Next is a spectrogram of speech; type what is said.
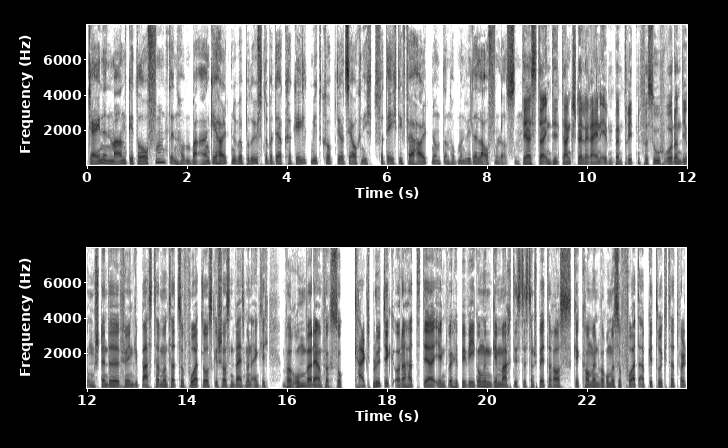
kleinen Mann getroffen, den haben wir angehalten, überprüft, aber der hat kein Geld mitgehabt, der hat sich auch nicht verdächtig verhalten und dann hat man wieder laufen lassen. Der ist da in die Tankstelle rein, eben beim dritten Versuch, wo dann die Umstände für ihn gepasst haben und hat sofort losgeschossen. Weiß man eigentlich, warum? War der einfach so kaltblütig oder hat der irgendwelche Bewegungen gemacht? Ist das dann später rausgekommen, warum er sofort abgedrückt hat? Weil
